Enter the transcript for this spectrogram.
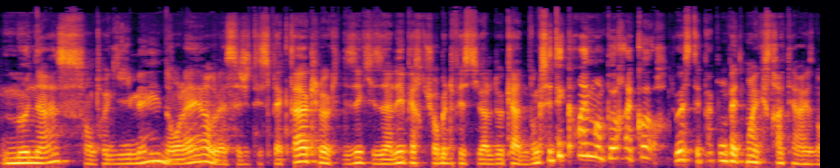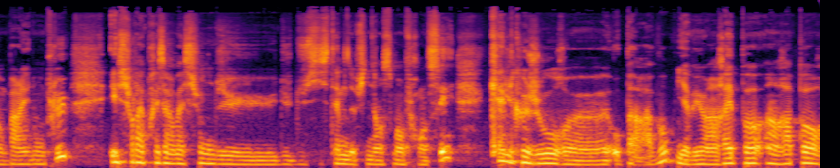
menaces entre guillemets dans l'air de la CGT spectacle qui disaient qu'ils allaient perturber le festival de Cannes. Donc c'était quand même un peu raccord. Tu vois, c'était pas complètement extraterrestre d'en parler non plus. Et sur la préservation du, système de financement français, quelques jours euh, auparavant, il y avait eu un un rapport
